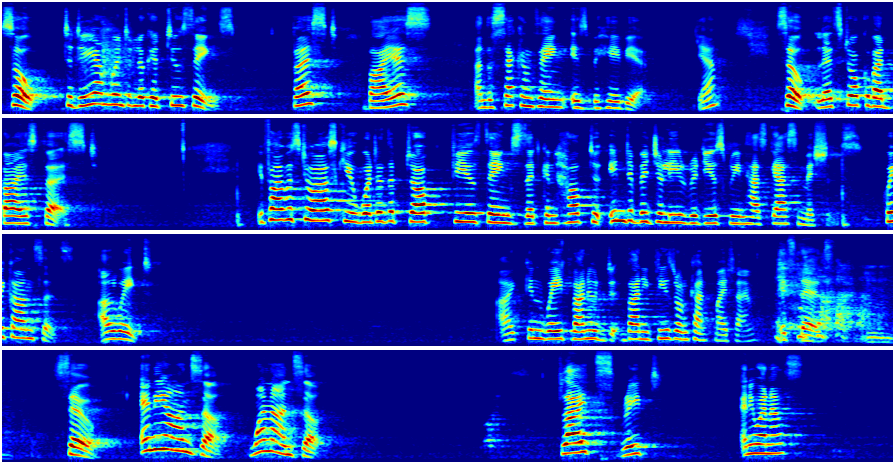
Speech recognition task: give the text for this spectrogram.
So today I'm going to look at two things. First, bias, and the second thing is behavior. Yeah? So let's talk about bias first. If I was to ask you what are the top few things that can help to individually reduce greenhouse gas emissions? Quick answers. I'll wait. I can wait. Vanu, Vani, please don't count my time. It's theirs. so, any answer? One answer. Flights. Flights, great. Anyone else?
